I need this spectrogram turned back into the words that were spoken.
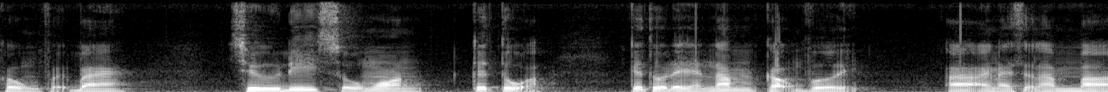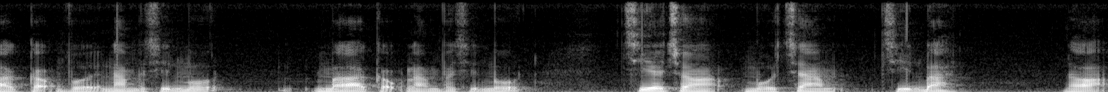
0,3 trừ đi số mol kết tủa. Kết tủa đây là 5 cộng với à, anh này sẽ là m cộng với 5,91 m cộng 5,91 chia cho 197 đó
